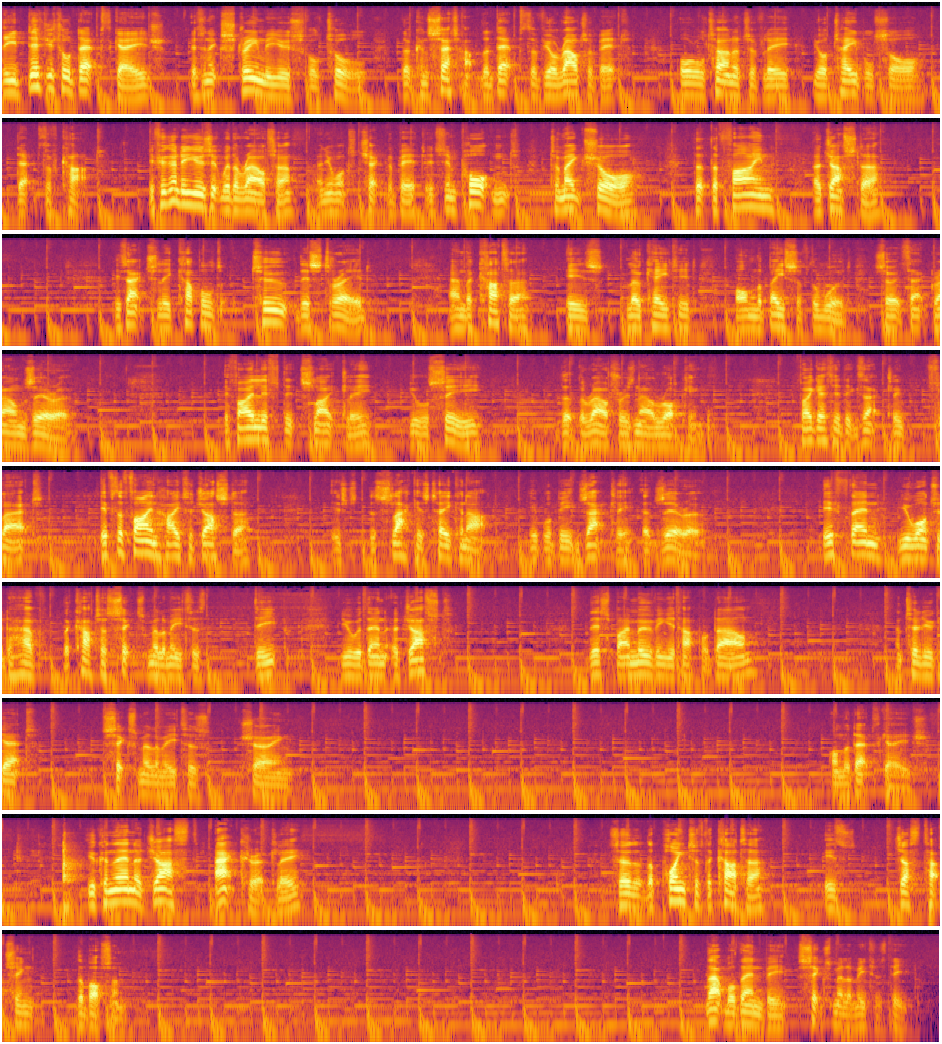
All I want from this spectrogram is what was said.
The digital depth gauge is an extremely useful tool that can set up the depth of your router bit or alternatively your table saw depth of cut. If you're going to use it with a router and you want to check the bit, it's important to make sure that the fine adjuster is actually coupled to this thread and the cutter is located on the base of the wood, so it's at ground zero. If I lift it slightly, you will see that the router is now rocking. If I get it exactly flat, if the fine height adjuster is the slack is taken up, it will be exactly at zero. If then you wanted to have the cutter six millimeters deep, you would then adjust this by moving it up or down until you get six millimeters showing on the depth gauge. You can then adjust accurately so that the point of the cutter is just touching the bottom. That will then be six millimeters deep.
